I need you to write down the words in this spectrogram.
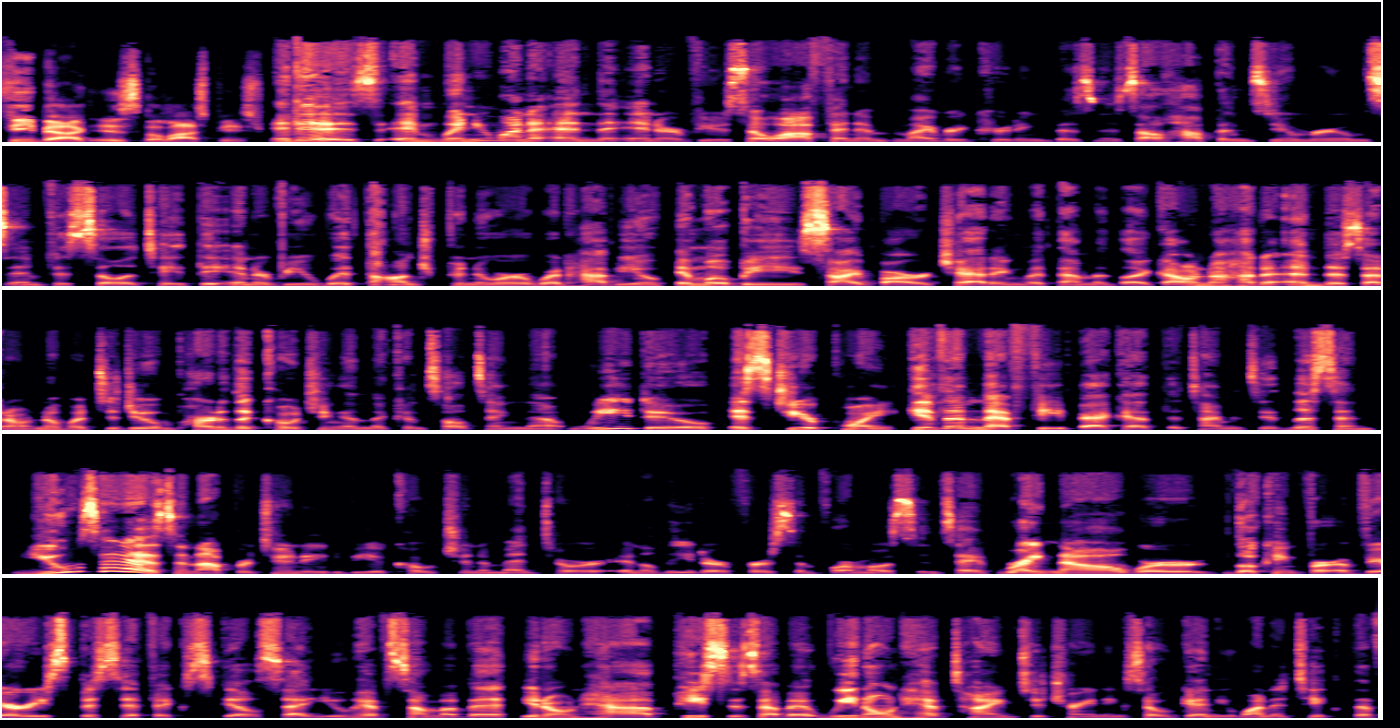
Feedback is the last piece. It is. And when you want to end the interview, so often in my recruiting business, I'll hop in Zoom rooms and facilitate the interview with the entrepreneur, what have you. And we'll be sidebar chatting with them and like, I don't know how to end this. I don't know what to do. And part of the coaching and the consulting that we do is to your point, give them that feedback at the time and say, listen, use it as an opportunity to be a coach and a mentor and a leader first and foremost and say, right now we're looking for a very specific skill set you have some of it, you don't have pieces of it. We don't have time to training. So again, you want to take the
